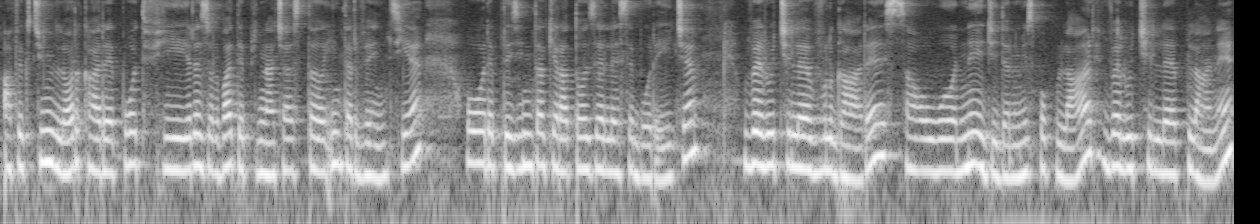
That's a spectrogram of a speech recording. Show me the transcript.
afecțiunilor care pot fi rezolvate prin această intervenție o reprezintă cheratozele seboreice, verucile vulgare sau negii denumiți populari, velucile plane,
